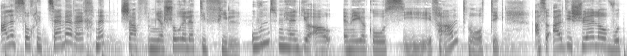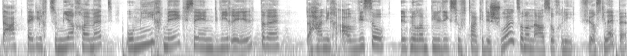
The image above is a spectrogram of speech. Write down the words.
alles so ein bisschen zusammenrechnet, schaffen wir schon relativ viel. Und wir haben ja auch eine mega grosse Verantwortung. Also all die Schüler, die tagtäglich zu mir kommen, die mich mehr sehen wie ihre Eltern, da habe ich auch wieso nicht nur einen Bildungsauftrag in der Schule, sondern auch so ein bisschen fürs Leben.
